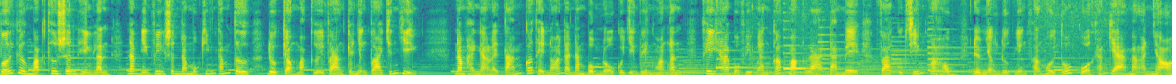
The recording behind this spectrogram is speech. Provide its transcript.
Với gương mặt thư sinh hiền lành, nam diễn viên sinh năm 1984 được chọn mặt gửi vàng cho những vai chính diện. Năm 2008 có thể nói là năm bùng nổ của diễn viên Hoàng Anh khi hai bộ phim anh góp mặt là Đam mê và Cuộc chiến Hoa Hồng đều nhận được những phản hồi tốt của khán giả màn ảnh nhỏ.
